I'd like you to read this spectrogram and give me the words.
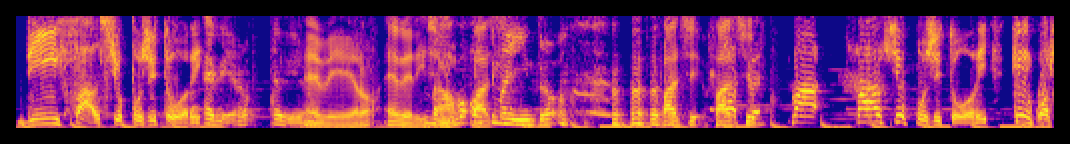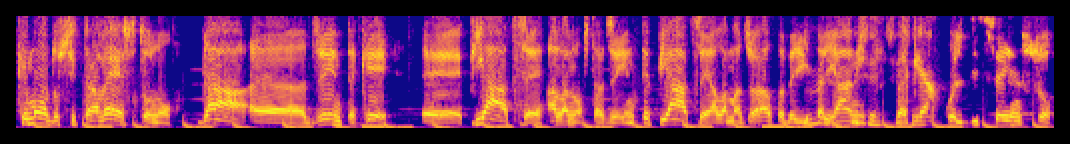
di falsi oppositori. È vero, è vero. È vero, è verissimo. Bravo, falsi... ottima intro. falsi, falsi... Fa, falsi oppositori che in qualche modo si travestono da eh, gente che eh, piace alla nostra gente, piace alla maggioranza degli italiani sì, sì, perché sì. ha quel dissenso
